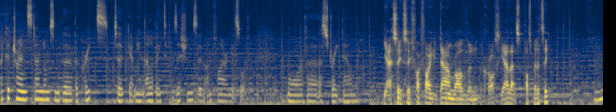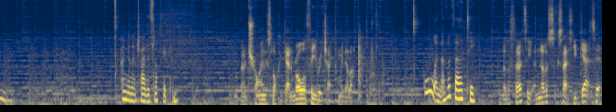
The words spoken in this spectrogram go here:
I could try and stand on some of the, the crates to get me an elevated position so that I'm firing it sort of more of a, a straight down. Yeah, so so fi- firing it down rather than across. Yeah, that's a possibility. Hmm. I'm going to try this lock again. We're going to try this lock again. Roll a thievery check for me, Della. Oh, another 30. Another thirty, another success. You get it.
